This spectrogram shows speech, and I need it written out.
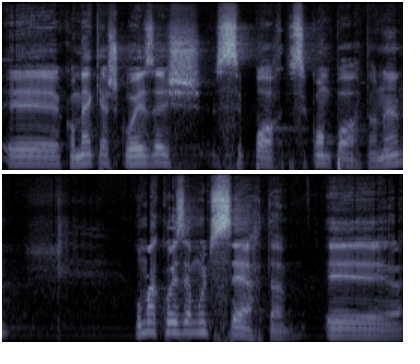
eh, como é que as coisas se, portam, se comportam, né? Uma coisa é muito certa, eh,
